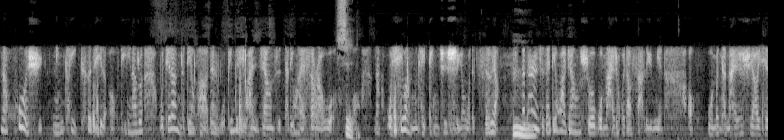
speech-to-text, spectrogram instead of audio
那或许您可以客气的哦提醒他说：“我接到你的电话，但是我并不喜欢你这样子打电话来骚扰我。”是，哦，那我希望你们可以停止使用我的资料。嗯，那当然只在电话这样说，我们还是回到法律面。哦，我们可能还是需要一些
